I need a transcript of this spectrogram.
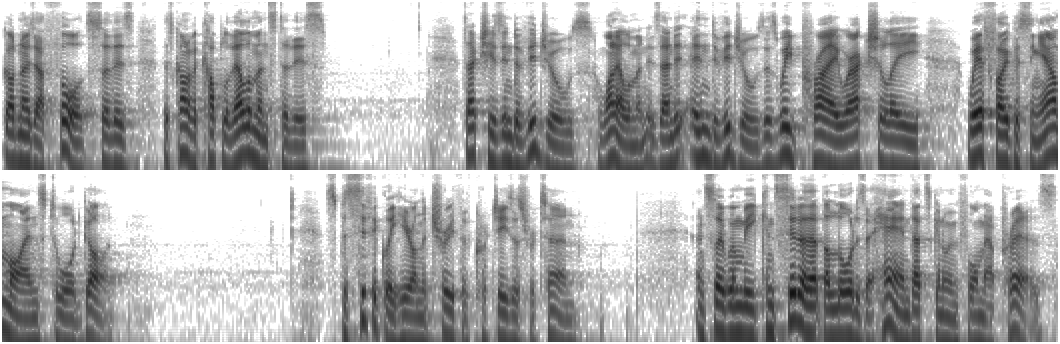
God knows our thoughts. So there's, there's kind of a couple of elements to this. It's actually as individuals, one element is that individuals, as we pray, we're actually, we're focusing our minds toward God. Specifically here on the truth of Jesus' return. And so when we consider that the Lord is at hand, that's going to inform our prayers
